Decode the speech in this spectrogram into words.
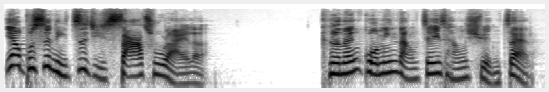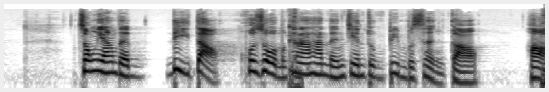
要不是你自己杀出来了，可能国民党这一场选战，中央的力道，或者说我们看到他能见度并不是很高，哈。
